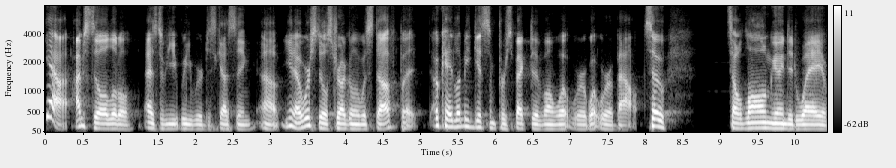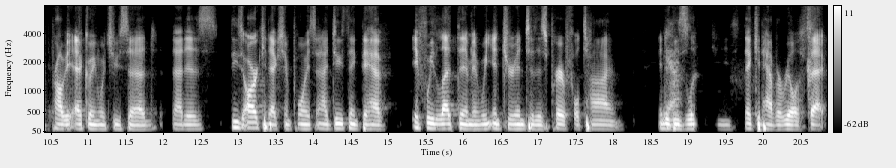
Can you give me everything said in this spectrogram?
yeah, I'm still a little, as we, we were discussing, uh, you know, we're still struggling with stuff, but okay, let me get some perspective on what we're what we're about. So, it's a long-winded way of probably echoing what you said. That is, these are connection points. And I do think they have, if we let them and we enter into this prayerful time, into yeah. these liturgies, they can have a real effect.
